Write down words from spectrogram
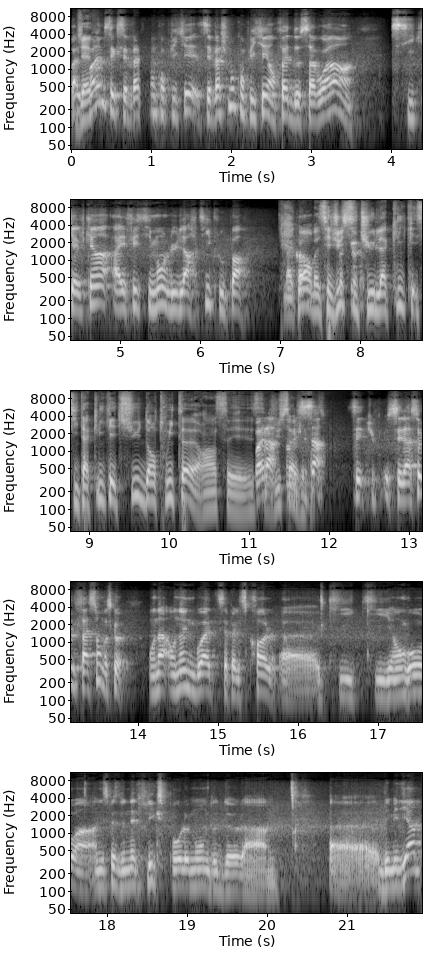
Bah, le problème, c'est que c'est vachement compliqué. C'est vachement compliqué en fait de savoir si quelqu'un a effectivement lu l'article ou pas. D'accord. Bah, c'est juste si tu l'as cliqué, si as cliqué dessus dans Twitter. Hein, c'est juste ça. C'est ça. C'est la seule façon parce que on a, on a une boîte qui s'appelle Scroll euh, qui, qui est en gros un, espèce de Netflix pour le monde de la, euh, des médias.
